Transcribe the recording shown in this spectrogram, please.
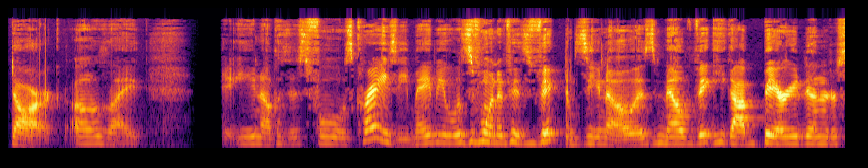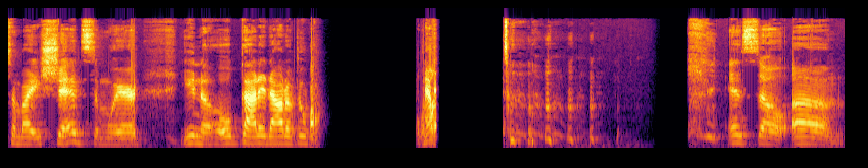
dark. I was like, you know, because this fool was crazy. Maybe it was one of his victims, you know, as Mel Vick, he got buried under somebody's shed somewhere, you know, got it out of the. and so, um,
